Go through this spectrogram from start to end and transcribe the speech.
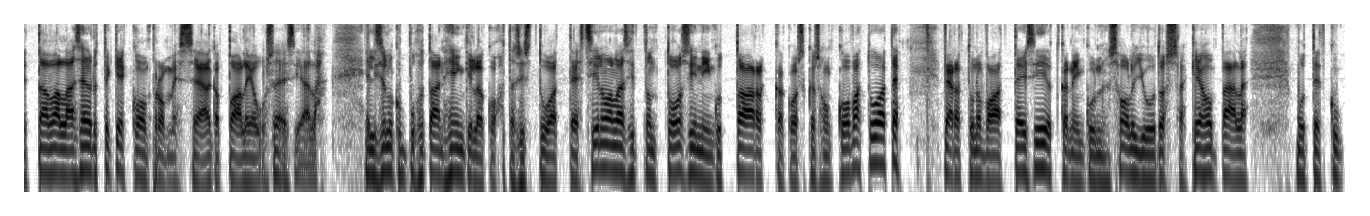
et tavallaan se joudut tekemään kompromisseja aika paljon usein siellä. Eli silloin kun puhutaan henkilökohtaisista tuotteista, silmälasit on tosi niin kuin tarkka, koska se on kova tuote verrattuna vaatteisiin, jotka niin kuin soljuu tuossa kehon päällä. Mutta kun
